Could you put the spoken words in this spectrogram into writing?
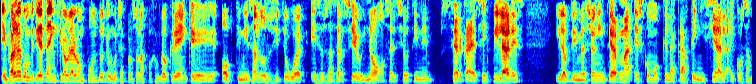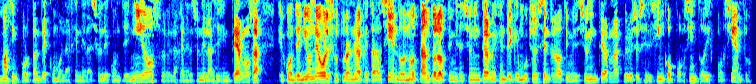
en falta de competitividad también quiero hablar de un punto que muchas personas, por ejemplo, creen que optimizando su sitio web eso es hacer SEO y no. O sea, el SEO tiene cerca de seis pilares y la optimización interna es como que la carta inicial. Hay cosas más importantes como la generación de contenidos, eh, la generación de enlaces internos, o sea, el contenido nuevo, la estructura nueva que estás haciendo, no tanto la optimización interna. Hay gente que muchos se centra en la optimización interna, pero eso es el 5% o 10%.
